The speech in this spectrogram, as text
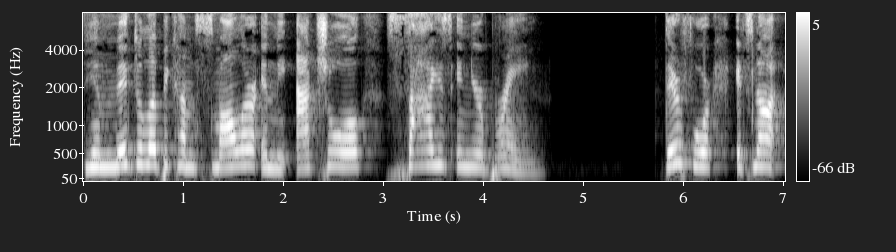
The amygdala becomes smaller in the actual size in your brain. Therefore, it's not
